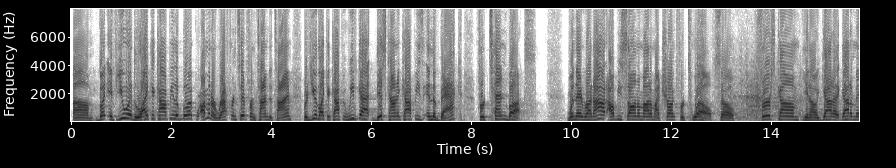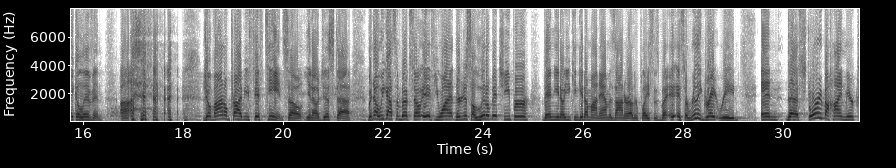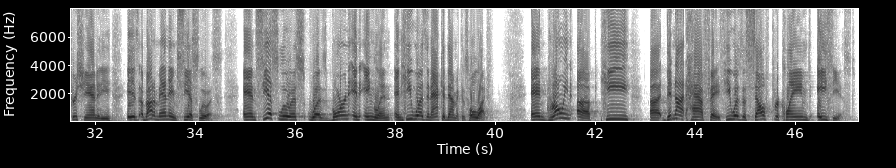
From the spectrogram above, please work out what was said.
Um, but if you would like a copy of the book, I'm going to reference it from time to time. But if you'd like a copy, we've got discounted copies in the back for 10 bucks. When they run out, I'll be selling them out of my trunk for 12. So first come, you know, gotta gotta make a living. Uh, Jovan will probably be 15. So you know, just uh, but no, we got some books. So if you want it, they're just a little bit cheaper than you know you can get them on Amazon or other places. But it, it's a really great read. And the story behind Mere Christianity is about a man named C.S. Lewis. And C.S. Lewis was born in England, and he was an academic his whole life. And growing up, he uh, did not have faith. He was a self proclaimed atheist.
